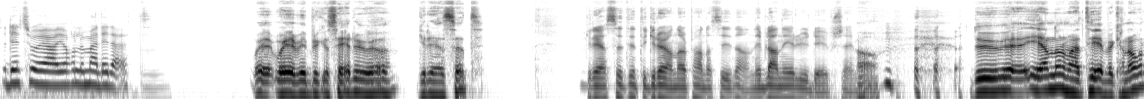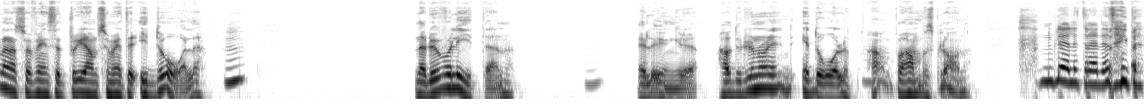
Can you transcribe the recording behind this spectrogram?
så det tror jag, jag håller med dig där. Att, Vad är, vad är det vi brukar säga du, gräset? Gräset är inte grönare på andra sidan, ibland är det ju det i och för sig. Ja. Du, eh, i en av de här tv-kanalerna så finns det ett program som heter Idol. Mm. När du var liten, eller yngre, hade du någon idol på handbollsplan? Nu blev jag lite rädd, jag tänkte,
